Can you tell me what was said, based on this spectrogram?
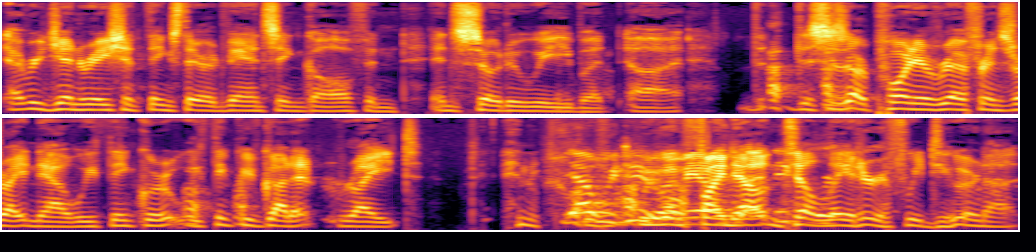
every generation thinks they're advancing golf and and so do we but uh, th- this is our point of reference right now we think we're we think we've got it right and yeah, we, do. we won't I mean, find I, out I until later if we do or not.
